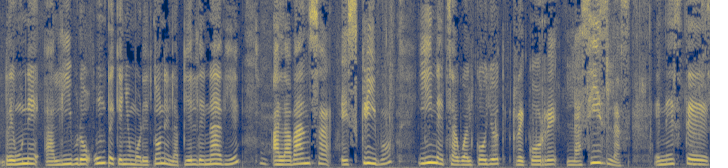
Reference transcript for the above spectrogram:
reúne al libro un pequeño moretón en la piel de nadie alabanza escribo y Netzahualcoyot recorre las islas. En este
